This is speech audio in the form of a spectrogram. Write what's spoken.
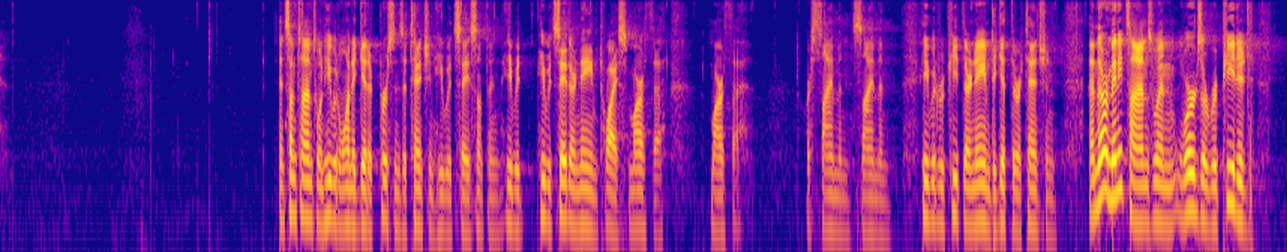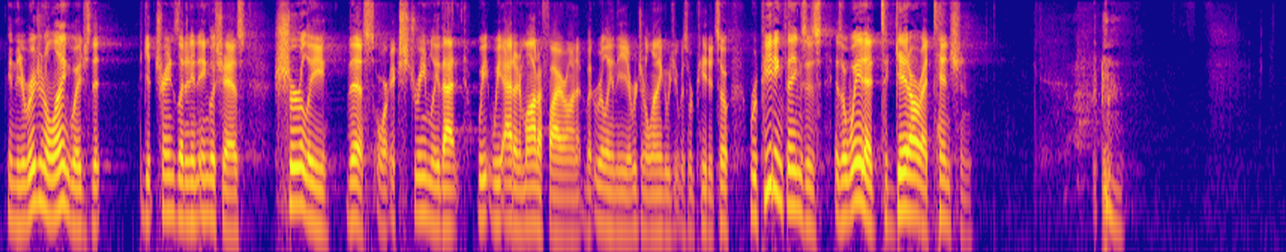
And sometimes when he would want to get a person's attention, he would say something. He would, he would say their name twice Martha, Martha, or Simon, Simon. He would repeat their name to get their attention. And there are many times when words are repeated in the original language that get translated in English as, Surely this or extremely that. We, we added a modifier on it, but really in the original language it was repeated. So repeating things is, is a way to, to get our attention.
